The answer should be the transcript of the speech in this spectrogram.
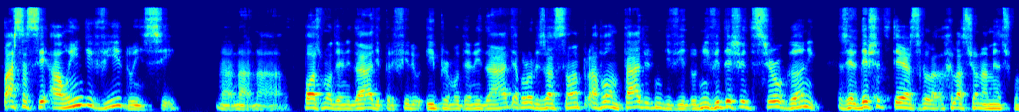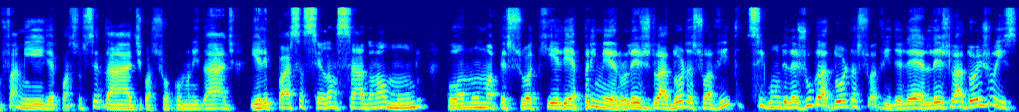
passa a ser ao indivíduo em si na, na, na pós-modernidade, prefiro hipermodernidade, a valorização é para a vontade do indivíduo. O indivíduo deixa de ser orgânico, quer dizer, ele deixa de ter relacionamentos com família, com a sociedade, com a sua comunidade, e ele passa a ser lançado no mundo como uma pessoa que ele é, primeiro, legislador da sua vida, segundo, ele é julgador da sua vida, ele é legislador e juiz.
